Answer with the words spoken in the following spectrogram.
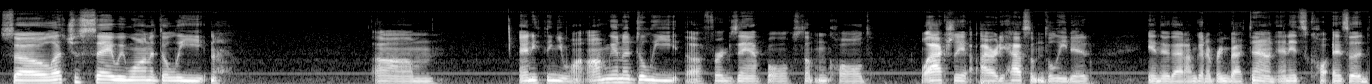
So let's just say we want to delete um, anything you want. I'm gonna delete, uh, for example, something called. Well, actually, I already have something deleted in there that I'm gonna bring back down, and it's called. It's an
